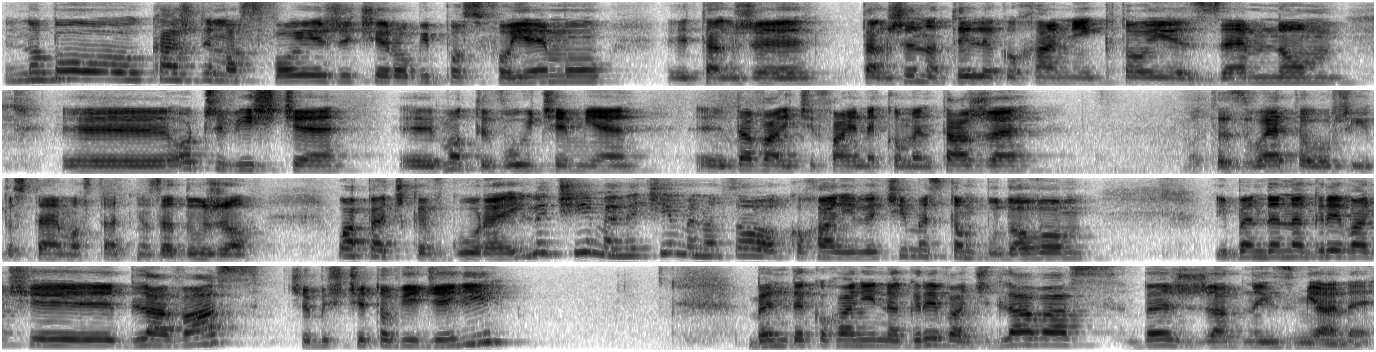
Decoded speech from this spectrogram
No bo każdy ma swoje życie, robi po swojemu. Y, Także, także na tyle, kochani, kto jest ze mną. Yy, oczywiście yy, motywujcie mnie, dawajcie fajne komentarze bo te złe to już ich dostałem ostatnio za dużo. Łapeczkę w górę i lecimy, lecimy. No co, kochani, lecimy z tą budową i będę nagrywać dla Was, żebyście to wiedzieli. Będę, kochani, nagrywać dla Was bez żadnej zmiany.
